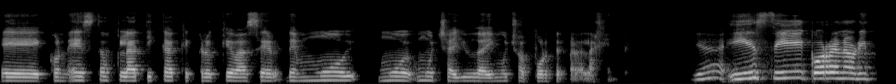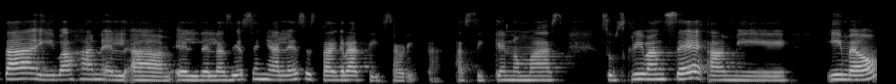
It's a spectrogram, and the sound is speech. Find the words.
eh, con esta plática que creo que va a ser de muy, muy, mucha ayuda y mucho aporte para la gente. Yeah. Y si corren ahorita y bajan el, el de las 10 señales, está gratis ahorita. Así que nomás suscríbanse a mi email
